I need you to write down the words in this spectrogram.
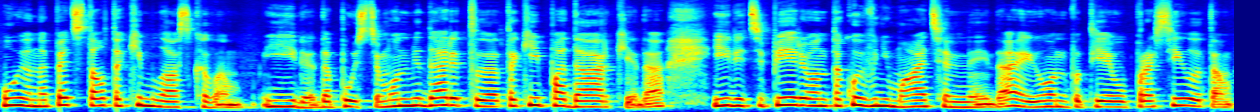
Ой, он опять стал таким ласковым. Или, допустим, он мне дарит э, такие подарки. Да? Или теперь он такой внимательный. Да? И он, вот я его просила, там,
